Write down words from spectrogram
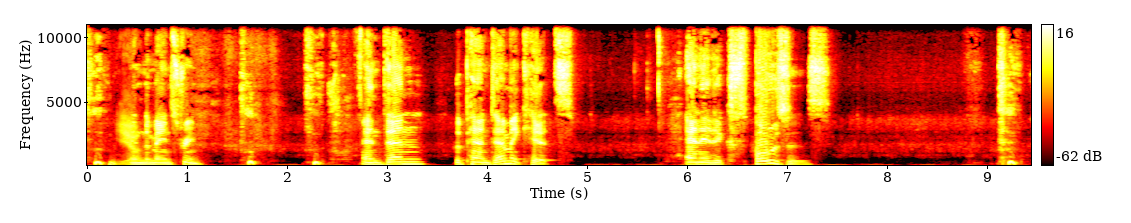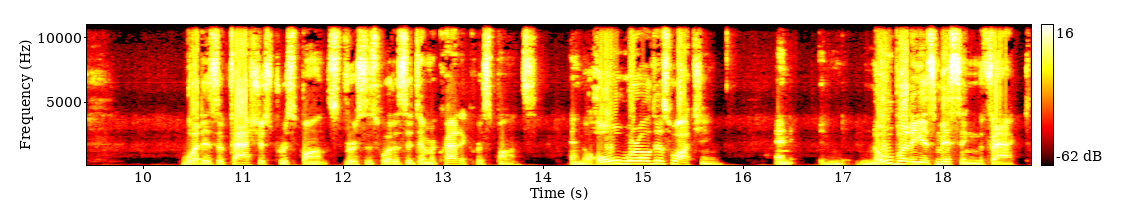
yeah. in the mainstream. and then the pandemic hits, and it exposes what is a fascist response versus what is a democratic response. And the whole world is watching, and nobody is missing the fact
